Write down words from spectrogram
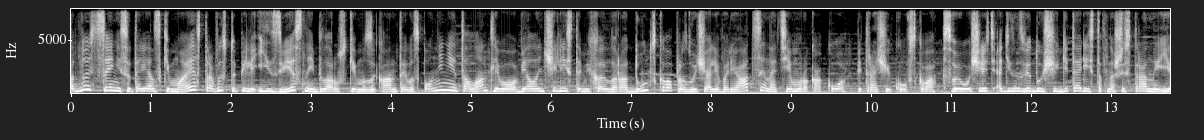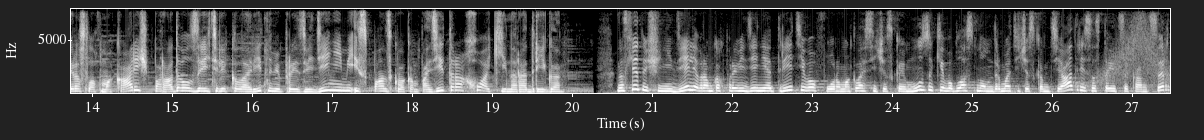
На одной сцене с итальянским маэстро выступили и известные белорусские музыканты. В исполнении талантливого виолончелиста Михаила Радунского прозвучали вариации на тему «Рококо» Петра Чайковского. В свою очередь, один из ведущих гитаристов нашей страны Ярослав Макарич порадовал зрителей колоритными произведениями испанского композитора Хоакина Родриго. На следующей неделе в рамках проведения третьего форума классической музыки в областном драматическом театре состоится концерт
